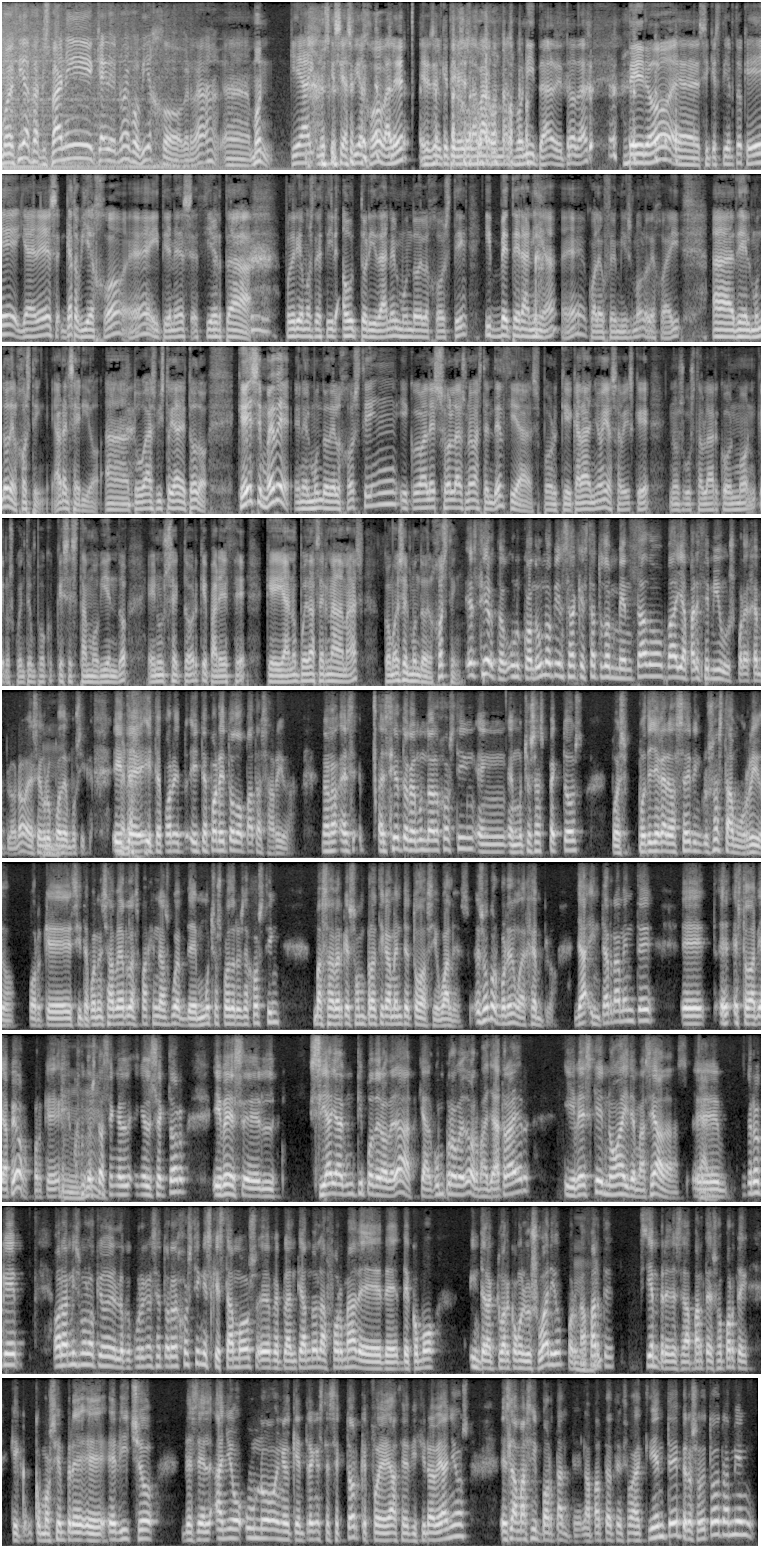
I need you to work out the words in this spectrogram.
Como decía Bugs Bunny, ¿qué hay de nuevo, viejo? ¿Verdad? Uh, Mon, ¿Qué hay? No es que seas viejo, ¿vale? Eres el que tienes la barba más bonita de todas, pero eh, sí que es cierto que ya eres gato viejo ¿eh? y tienes cierta, podríamos decir, autoridad en el mundo del hosting y veteranía, ¿eh? cual eufemismo, lo dejo ahí, uh, del mundo del hosting. Ahora en serio, uh, tú has visto ya de todo. ¿Qué se mueve en el mundo del hosting y cuáles son las nuevas tendencias? Porque cada año ya sabéis que nos gusta hablar con Mon, que nos cuente un poco qué se está moviendo en un sector que parece que ya no puede hacer nada más, como es el mundo del hosting. Es cierto, cuando uno piensa que está todo inventado, va y aparece Muse, por ejemplo, ¿no? Ese grupo mm. de música. Y te, y te, pone, y te pone todo patas arriba. No, no, es, es cierto que el mundo del hosting en, en muchos aspectos pues puede llegar a ser incluso hasta aburrido, porque si te pones a ver las páginas web de muchos proveedores de hosting, vas a ver que son prácticamente todas iguales. Eso por poner un ejemplo. Ya internamente eh, es todavía peor, porque cuando estás en el, en el, sector y ves el, si hay algún tipo de novedad que algún proveedor vaya a traer y ves que no hay demasiadas. Claro. Eh, creo que ahora mismo lo que, lo que ocurre en el sector del hosting es que estamos eh, replanteando la forma de, de, de, cómo interactuar con el usuario, por uh -huh. una parte, siempre desde la parte de soporte, que como siempre eh, he dicho, desde el año 1 en el que entré en este sector, que fue hace 19 años, es la más importante, la parte de atención al cliente, pero sobre todo también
